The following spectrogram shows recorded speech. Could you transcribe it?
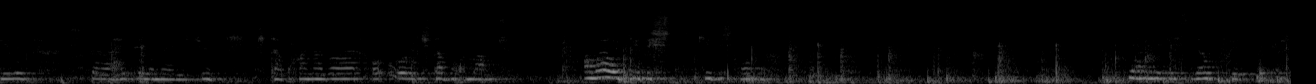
girib istirahət eləmək üçün kitabxana var, o, o kitab oxumaq üçün. Amma o giriş girişdədir. Yəni də sizə bufetdə göstərir.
